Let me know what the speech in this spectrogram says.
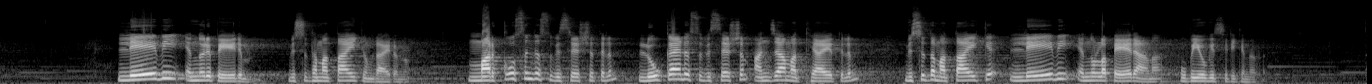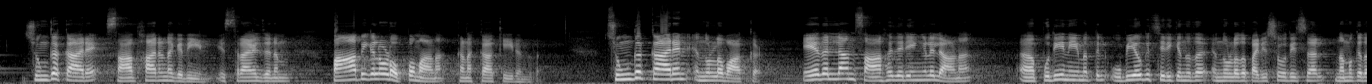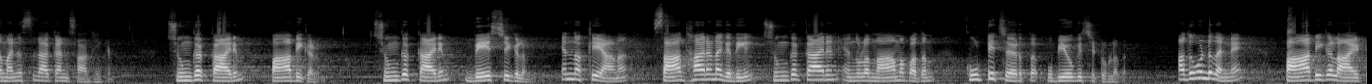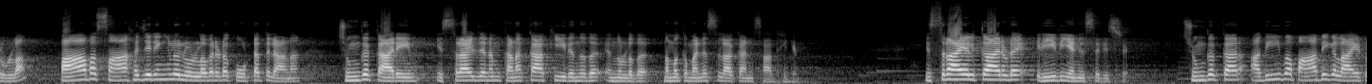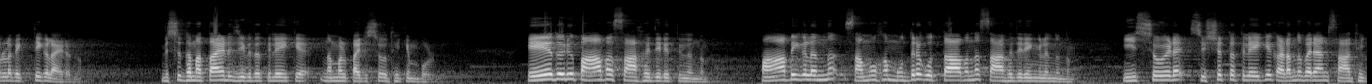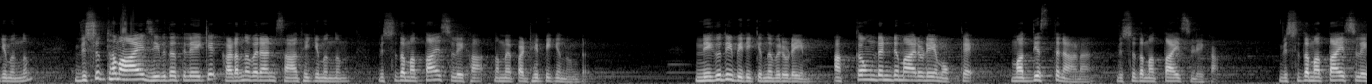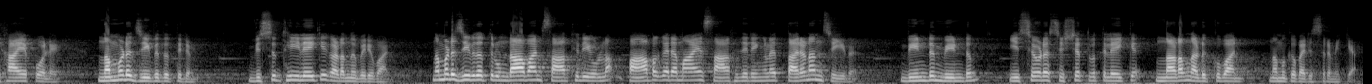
ലേവി എന്നൊരു പേരും വിശുദ്ധ മത്തായിക്കുണ്ടായിരുന്നു. മർക്കോസിന്റെ സുവിശേഷത്തിലും ലൂക്കായുടെ സുവിശേഷം അഞ്ചാം അധ്യായത്തിലും വിശുദ്ധ മത്തായിക്ക് ലേവി എന്നുള്ള പേരാണ് ഉപയോഗിച്ചിരിക്കുന്നത്. ചുങ്കക്കാരെ സാധാരണഗതിയിൽ ഇസ്രായേൽ ജനം പാപികളോടൊപ്പമാണ് കണക്കാക്കിയിരുന്നത്. ചുങ്കക്കാരൻ എന്നുള്ള വാക്ക് ഏതെല്ലാം സാഹചര്യങ്ങളിലാണ് പുതിയ നിയമത്തിൽ ഉപയോഗിച്ചിരിക്കുന്നത് എന്നുള്ളത് പരിശോധിച്ചാൽ നമുക്കത് മനസ്സിലാക്കാൻ സാധിക്കും. ചുങ്കക്കാരും പാപികളും ചുങ്കക്കാരും വേശ്യകളും എന്നൊക്കെയാണ് സാധാരണഗതിയിൽ ചുങ്കക്കാരൻ എന്നുള്ള നാമപദം കൂട്ടിച്ചേർത്ത് ഉപയോഗിച്ചിട്ടുള്ളത്. അതുകൊണ്ട് തന്നെ പാപികളായിട്ടുള്ള പാപ സാഹചര്യങ്ങളിലുള്ളവരുടെ കൂട്ടത്തിലാണ് ചുങ്കക്കാരെയും ഇസ്രായേൽ ജനം കണക്കാക്കിയിരുന്നത് എന്നുള്ളത് നമുക്ക് മനസ്സിലാക്കാൻ സാധിക്കും. ഇസ്രായേൽക്കാരുടെ രീതി അനുസരിച്ച് ചുങ്കക്കാർ അതീവ പാപികളായിട്ടുള്ള വ്യക്തികളായിരുന്നു. വിശുദ്ധ മത്തായുടെ ജീവിതത്തിലേക്ക് നമ്മൾ പരിശോധിക്കുമ്പോൾ ഏതൊരു പാപ സാഹചര്യത്തിൽ നിന്നും പാപികളെന്ന് സമൂഹം മുദ്ര കുത്താവുന്ന സാഹചര്യങ്ങളിൽ നിന്നും ഈശോയുടെ ശിഷ്യത്വത്തിലേക്ക് കടന്നു വരാൻ സാധിക്കുമെന്നും വിശുദ്ധമായ ജീവിതത്തിലേക്ക് കടന്നു വരാൻ സാധിക്കുമെന്നും വിശുദ്ധ മത്തായ സ്ലിഹ നമ്മെ പഠിപ്പിക്കുന്നുണ്ട്. നികുതി പിരിക്കുന്നവരുടെയും അക്കൗണ്ടന്റുമാരുടെയും ഒക്കെ മധ്യസ്ഥനാണ് വിശുദ്ധ മത്തായ സ്ലിഹ വിശുദ്ധ മത്തായ സ്ലിഹായെ പോലെ നമ്മുടെ ജീവിതത്തിലും വിശുദ്ധിയിലേക്ക് കടന്നു വരുവാൻ നമ്മുടെ ജീവിതത്തിൽ ഉണ്ടാവാൻ സാധ്യതയുള്ള പാപകരമായ സാഹചര്യങ്ങളെ തരണം ചെയ്ത് വീണ്ടും വീണ്ടും ഈശോയുടെ ശിഷ്യത്വത്തിലേക്ക് നടന്നെടുക്കുവാൻ നമുക്ക് പരിശ്രമിക്കാം.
